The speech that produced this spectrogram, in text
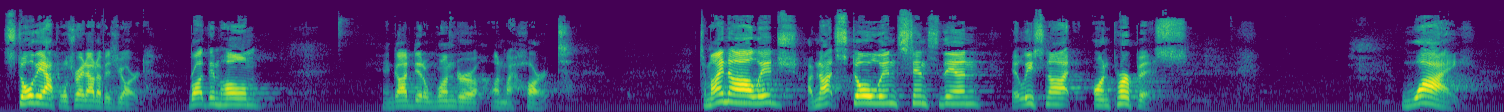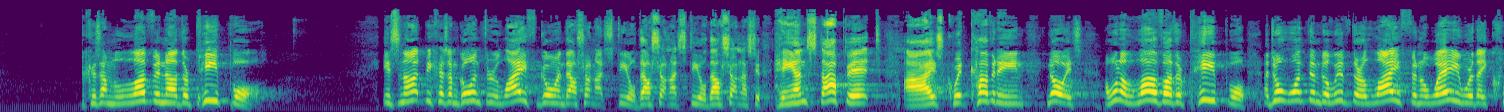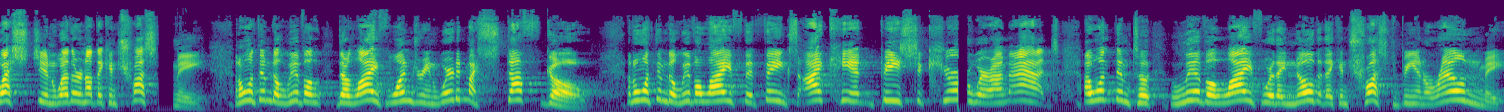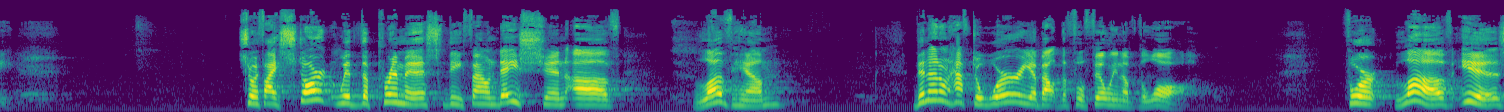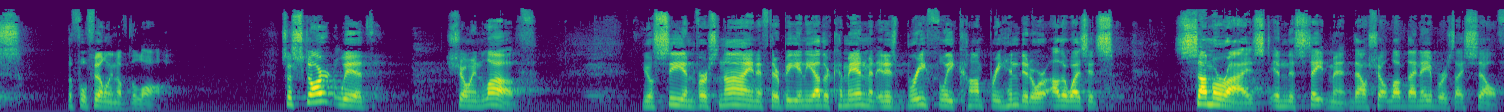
Stole the apples right out of his yard, brought them home, and God did a wonder on my heart. To my knowledge, I've not stolen since then, at least not on purpose. Why? Because I'm loving other people. It's not because I'm going through life going, thou shalt not steal, thou shalt not steal, thou shalt not steal. Hands, stop it. Eyes, quit coveting. No, it's, I want to love other people. I don't want them to live their life in a way where they question whether or not they can trust me. I don't want them to live a, their life wondering, where did my stuff go? I don't want them to live a life that thinks, I can't be secure where I'm at. I want them to live a life where they know that they can trust being around me. So if I start with the premise, the foundation of love Him, then I don't have to worry about the fulfilling of the law. For love is the fulfilling of the law. So start with showing love. You'll see in verse 9, if there be any other commandment, it is briefly comprehended, or otherwise it's summarized in this statement Thou shalt love thy neighbor as thyself.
